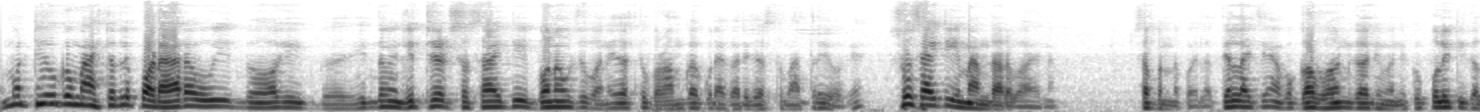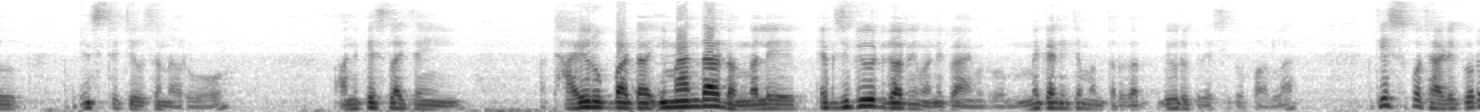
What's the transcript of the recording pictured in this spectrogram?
म ट्युको मास्टरले पढाएर उही अघि एकदमै लिटरेट सोसाइटी बनाउँछु भने जस्तो भ्रमका कुरा गरे जस्तो मात्रै हो क्या। सोसाइटी इमान्दार भएन। सबभन्दा पहिला। त्यसलाई चाहिँ अब गभर्न गर्ने भनेको पोलिटिकल इन्स्टिट्युसनहरू हो। अनि त्यसलाई चाहिँ थायी रूपबाट इमान्दार ढङ्गले एक्जिक्युट गर्ने भनेको हाम्रो मेकानिजम अन्तर्गत ब्युरोक्रेसीको पर्ला। त्यस पछाडिको र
